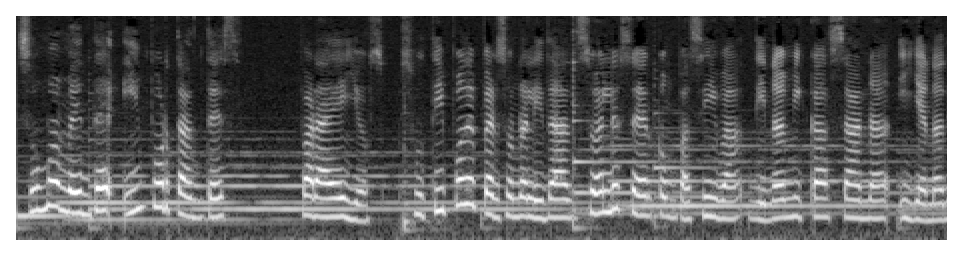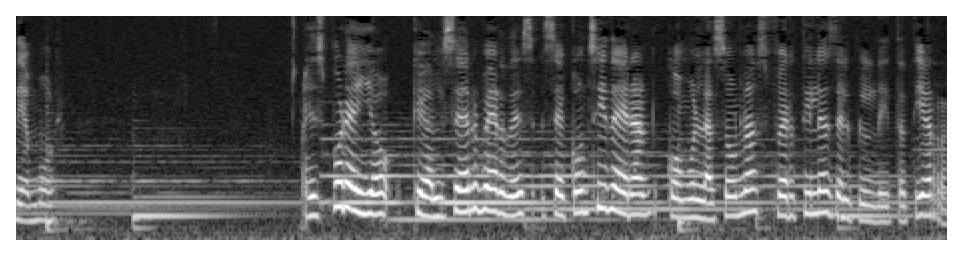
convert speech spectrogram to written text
sumamente importantes para ellos, su tipo de personalidad suele ser compasiva, dinámica, sana y llena de amor. Es por ello que al ser verdes se consideran como las zonas fértiles del planeta Tierra.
